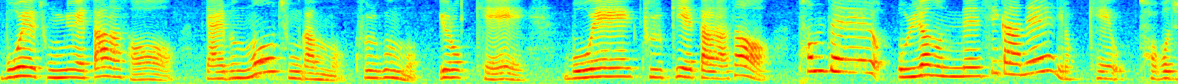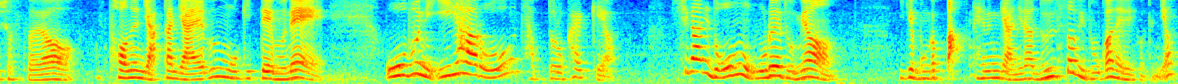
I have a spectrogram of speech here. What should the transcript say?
모의 종류에 따라서 얇은 모, 중간 모, 굵은 모 이렇게 모의 굵기에 따라서 펌제를 올려놓는 시간을 이렇게 적어주셨어요. 저는 약간 얇은 모기 때문에 5분 이하로 잡도록 할게요. 시간이 너무 오래 두면 이게 뭔가 빡 되는 게 아니라 눈썹이 녹아내리거든요.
